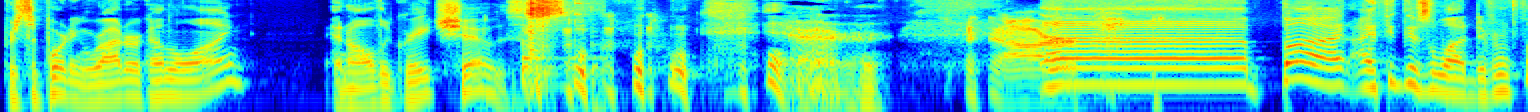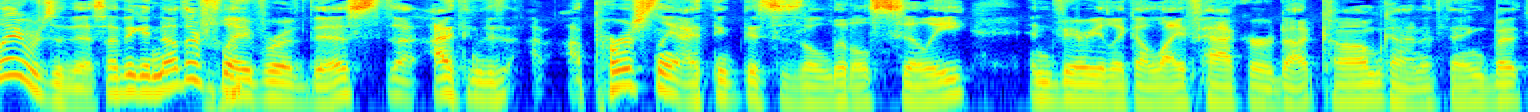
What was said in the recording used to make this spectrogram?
for supporting Roderick on the Line and all the great shows. uh, but I think there's a lot of different flavors of this. I think another Mm-hmm. flavor of this, I think this, uh, personally, I think this is a little silly and very like a lifehacker.com kind of thing. But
